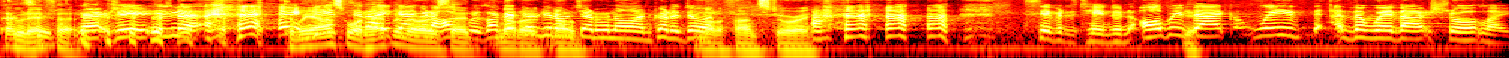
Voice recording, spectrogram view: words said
Good That's it. effort. That's it, isn't it? Can we ask what Yesterday, happened, he gave or it a that hospital. Like, I've got to get on not a- Channel 9, got to do Not it. a fun story. Seven attendant. I'll be Yeah. back with the weather shortly.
